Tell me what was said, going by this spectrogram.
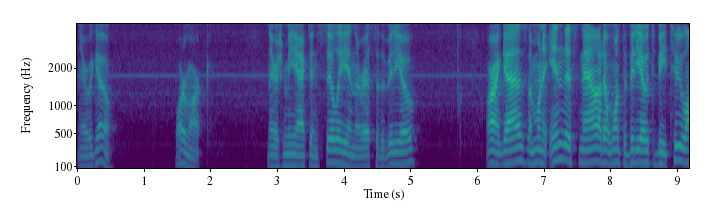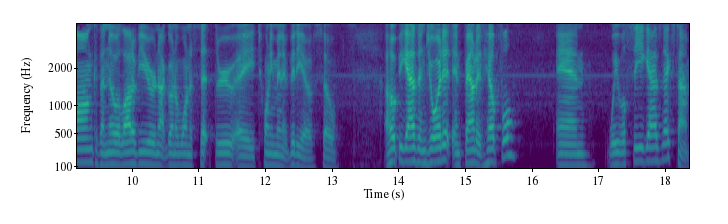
There we go. Watermark. There's me acting silly in the rest of the video. Alright guys, I'm going to end this now. I don't want the video to be too long because I know a lot of you are not going to want to sit through a 20 minute video. So I hope you guys enjoyed it and found it helpful. And we will see you guys next time.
